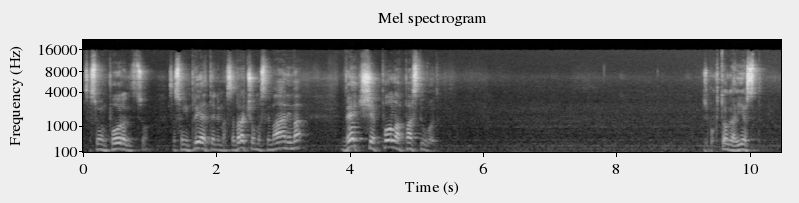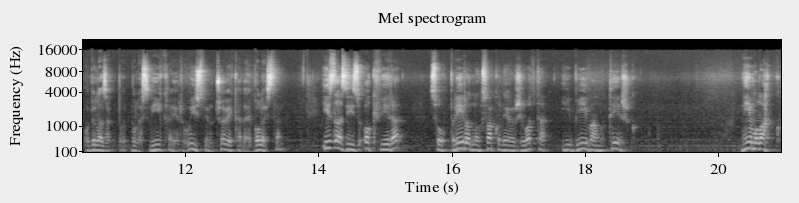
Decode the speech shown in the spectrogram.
sa svojom porodicom, sa svojim prijateljima, sa braćom muslimanima, već će pola pasti u vodu. Zbog toga jest obilazak bolesnika, jer u istinu čovjek kada je bolestan, izlazi iz okvira svog prirodnog svakodnevnog života i biva mu teško. Nije mu lako.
